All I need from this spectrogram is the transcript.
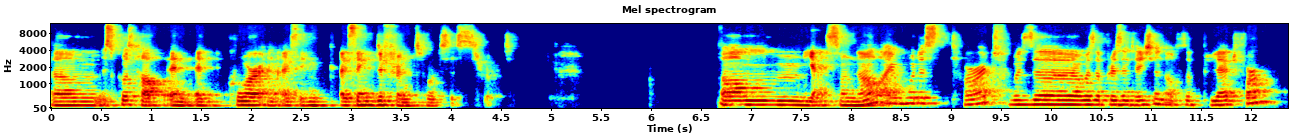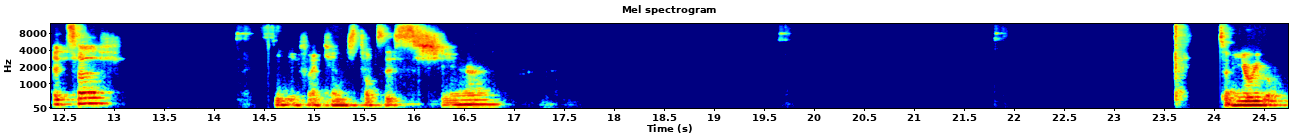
um, SCOS and, and core, and I think I think different sources. Right? Um, yeah, so now I would start with a, with a presentation of the platform itself see if I can stop this share. So here we go.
